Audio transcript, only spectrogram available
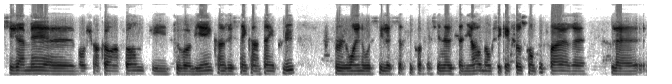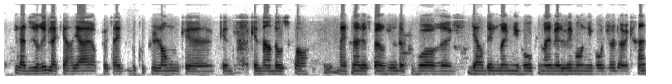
si jamais, euh, bon, je suis encore en forme, puis tout va bien, quand j'ai 50 ans et plus, je peux joindre aussi le circuit professionnel senior. Donc, c'est quelque chose qu'on peut faire euh, la, la, durée de la carrière peut être beaucoup plus longue que, que, dans d'autres sports. Maintenant, j'espère juste de pouvoir euh, garder le même niveau, puis même élever mon niveau de jeu d'un cran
